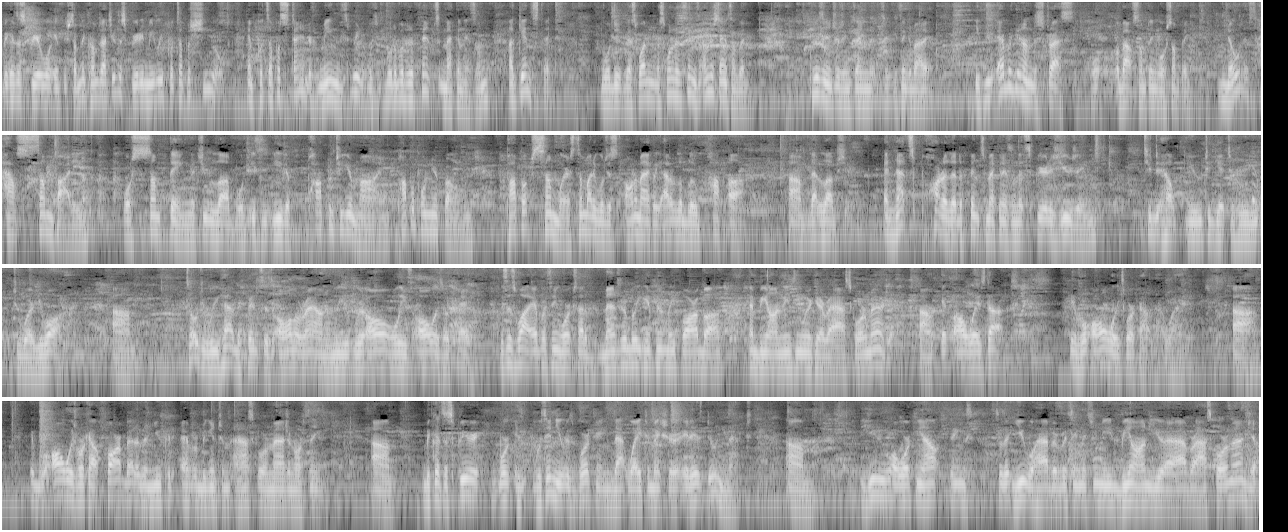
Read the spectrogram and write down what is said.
Because the spirit will if something comes at you the spirit immediately puts up a shield and puts up a standard meaning the spirit will put up a defense mechanism against it. Well that's one that's one of the things. Understand something. Here's an interesting thing that you think about it. If you ever get under stress about something or something notice how somebody or something that you love will either pop into your mind pop up on your phone pop up somewhere. Somebody will just automatically, out of the blue, pop up um, that loves you. And that's part of the defense mechanism that Spirit is using to help you to get to who you to where you are. Um, told you we have defenses all around, and we we're always always okay. This is why everything works out immeasurably, infinitely far above and beyond anything we could ever ask or imagine. Uh, it always does. It will always work out that way uh, it will always work out far better than you could ever begin to ask or imagine or think. Um, because the spirit work is, within you is working that way to make sure it is doing that. Um, you are working out things so that you will have everything that you need beyond you ever ask or imagine.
